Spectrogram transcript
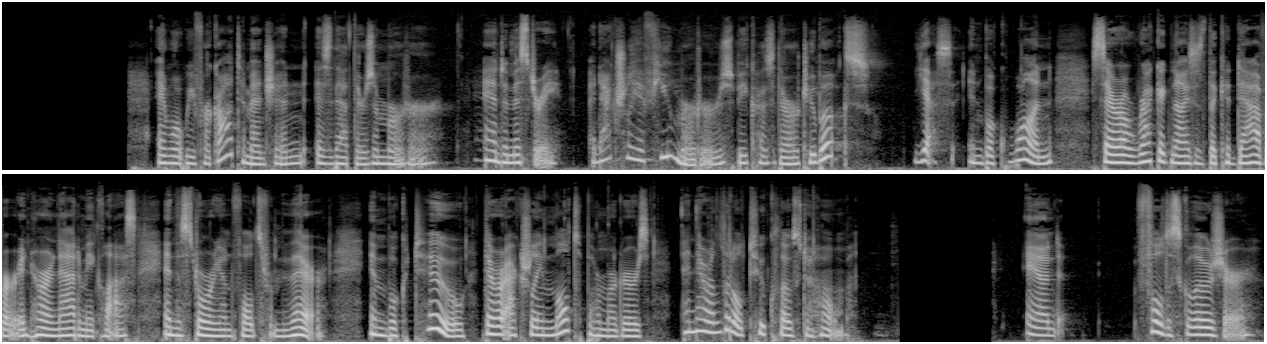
And what we forgot to mention is that there's a murder and a mystery. And actually, a few murders because there are two books. Yes, in book one, Sarah recognizes the cadaver in her anatomy class, and the story unfolds from there. In book two, there are actually multiple murders, and they're a little too close to home. And full disclosure,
